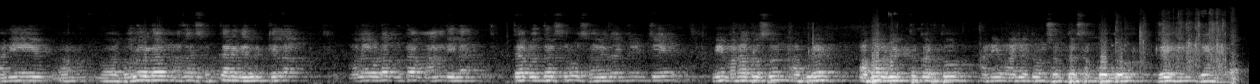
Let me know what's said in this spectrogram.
आणि बोलवलं माझा सत्कार केला केला. मला एवढा मोठा मान दिला. त्याबद्दल सर्व सहयोगांचे मी मनापासून आपले आभार व्यक्त करतो आणि माझे दोन शब्द संपवतो. जय हिंद जय महाराज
